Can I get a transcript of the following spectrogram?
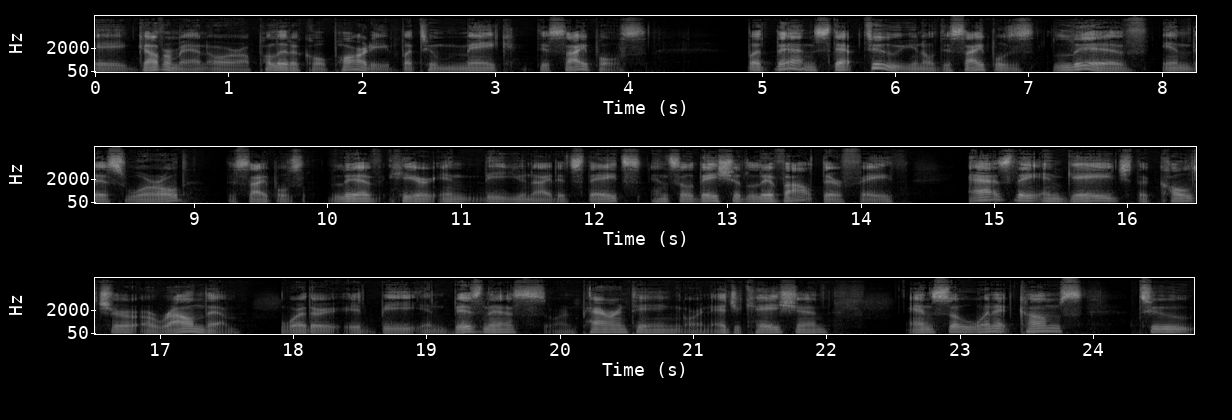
a government or a political party, but to make disciples. But then, step two, you know, disciples live in this world. Disciples live here in the United States, and so they should live out their faith as they engage the culture around them, whether it be in business or in parenting or in education. And so when it comes to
